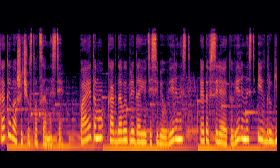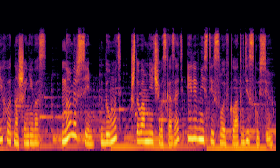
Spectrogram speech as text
как и ваше чувство ценности. Поэтому, когда вы придаете себе уверенность, это вселяет уверенность и в других в отношении вас. Номер 7. Думать, что вам нечего сказать или внести свой вклад в дискуссию.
